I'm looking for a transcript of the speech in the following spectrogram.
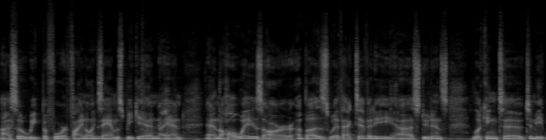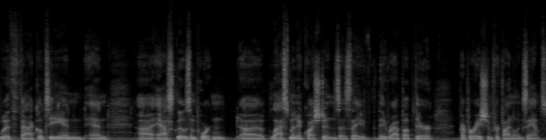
uh, so a week before final exams begin, right. and and the hallways are abuzz with activity. Yeah. Uh, students looking to to meet with faculty and and uh, ask those important uh, last minute questions as they they wrap up their preparation for final exams.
